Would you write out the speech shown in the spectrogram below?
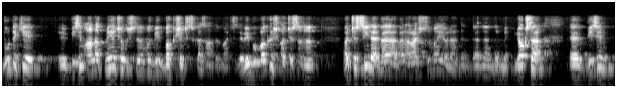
Buradaki e, bizim anlatmaya çalıştığımız bir bakış açısı kazandırmak size ve bu bakış açısının açısıyla beraber araştırmayı yönlendirmek. Yoksa e, bizim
